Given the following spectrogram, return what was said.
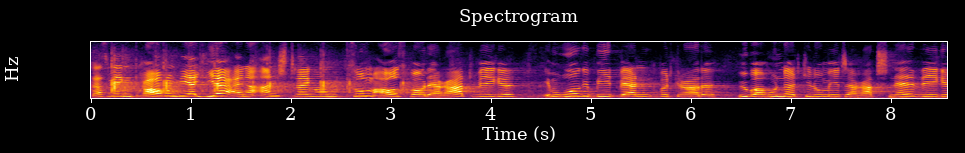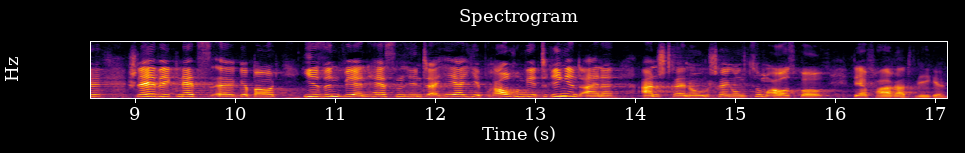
Deswegen brauchen wir hier eine Anstrengung zum Ausbau der Radwege, im Ruhrgebiet wird gerade über 100 km Radschnellwegnetz äh, gebaut. Hier sind wir in Hessen hinterher. Hier brauchen wir dringend eine Anstrengung zum Ausbau der Fahrradwege.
